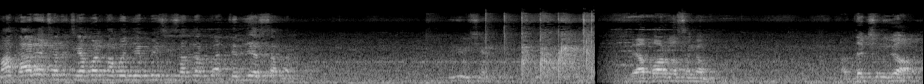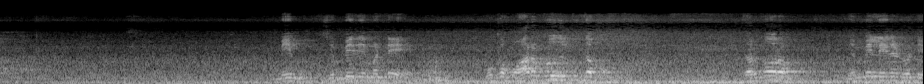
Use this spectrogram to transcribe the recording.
మా కార్యాచరణ చేపడతామని చెప్పేసి ఈ సందర్భంగా తెలియజేస్తామని ఇది విషయం. వ్యాపారుల సంఘం అధ్యక్షునిగా మేము చెప్పేది ఏమంటే ఒక వారం రోజుల క్రితం ధర్మవరం ఎమ్మెల్యే అయినటువంటి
